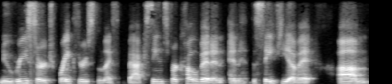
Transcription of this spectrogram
new research, breakthroughs, like vaccines for COVID and, and the safety of it, um,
